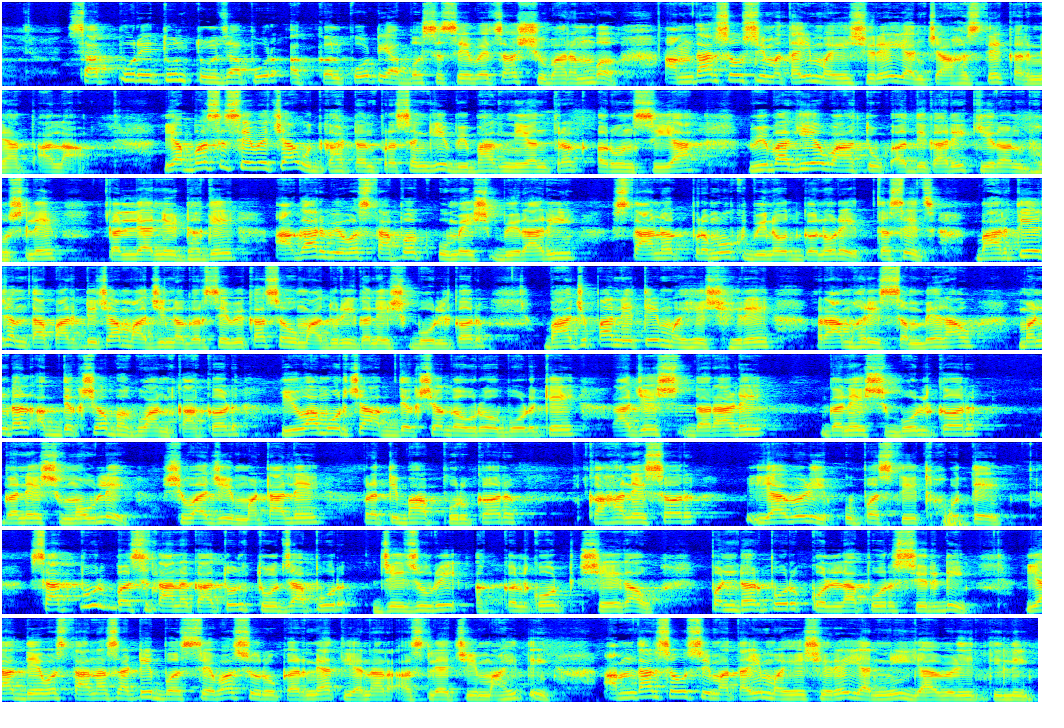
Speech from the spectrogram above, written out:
सातपूर येथून तुळजापूर अक्कलकोट या बससेवेचा शुभारंभ आमदार सौ श्रीमताई महेशिरे यांच्या हस्ते करण्यात आला. या बससेवेच्या उद्घाटन प्रसंगी विभाग नियंत्रक अरुण सिया विभागीय वाहतूक अधिकारी किरण भोसले कल्याणी ढगे आगार व्यवस्थापक उमेश बिरारी स्थानक प्रमुख विनोद गनोरे तसेच भारतीय जनता पार्टीच्या माजी नगरसेविका सौ माधुरी गणेश बोलकर भाजपा नेते महेश हिरे रामहरी संभेराव मंडल अध्यक्ष भगवान काकड युवा मोर्चा अध्यक्ष गौरव बोडके राजेश दराडे गणेश बोलकर गणेश मौले शिवाजी मटाले प्रतिभा पुरकर कहाणे सर यावेळी उपस्थित होते. सातपूर बसस्थानकातून तुळजापूर जेजुरी अक्कलकोट शेगाव पंढरपूर कोल्हापूर शिर्डी या देवस्थानासाठी बससेवा सुरू करण्यात येणार असल्याची माहिती आमदार सौ सीमाताई महेशिरे यांनी यावेळी दिली.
